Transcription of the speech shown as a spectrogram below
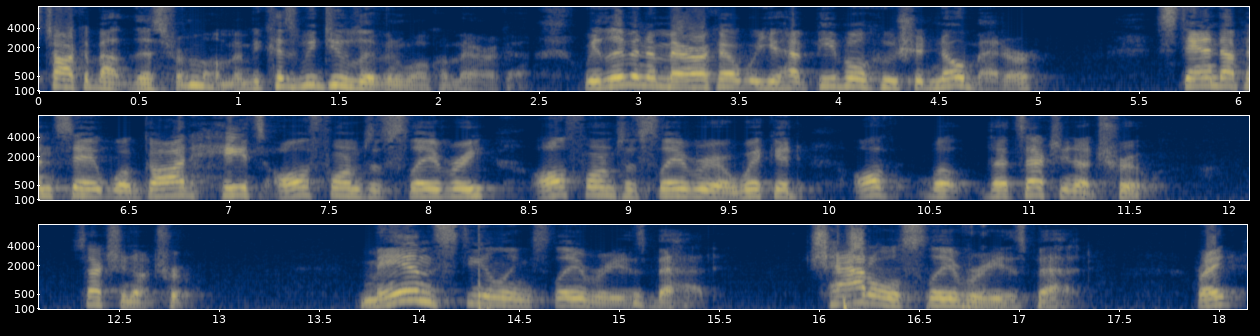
talk about this for a moment because we do live in woke America. We live in America where you have people who should know better stand up and say, well, God hates all forms of slavery. All forms of slavery are wicked. All, well, that's actually not true. It's actually not true. Man stealing slavery is bad. Chattel slavery is bad. Right?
